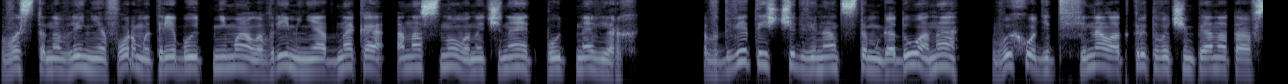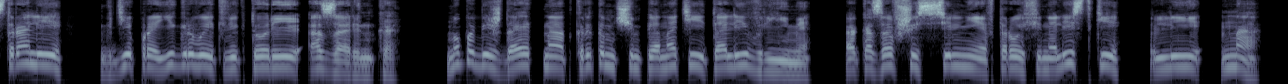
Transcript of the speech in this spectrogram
Восстановление формы требует немало времени, однако она снова начинает путь наверх. В 2012 году она выходит в финал открытого чемпионата Австралии, где проигрывает Виктории Азаренко, но побеждает на открытом чемпионате Италии в Риме, оказавшись сильнее второй финалистки Ли На.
